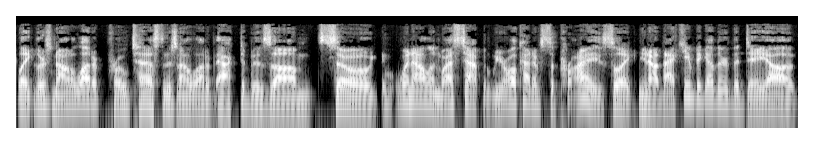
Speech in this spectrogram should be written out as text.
Like, there's not a lot of protest, there's not a lot of activism. So when Allen West happened, we were all kind of surprised. Like, you know, that came together the day of.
